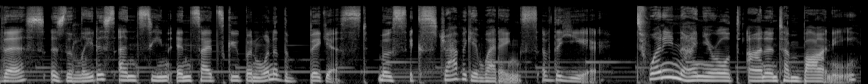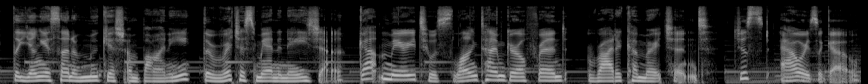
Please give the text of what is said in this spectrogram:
This is the latest unseen inside scoop on one of the biggest, most extravagant weddings of the year. 29 year old Anant Ambani, the youngest son of Mukesh Ambani, the richest man in Asia, got married to his longtime girlfriend, Radhika Merchant, just hours ago.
